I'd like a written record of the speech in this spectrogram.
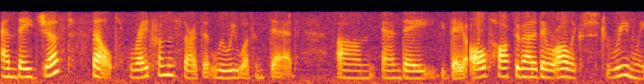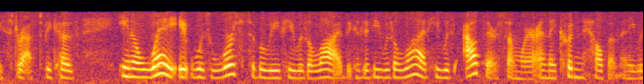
and they just felt right from the start that Louis wasn't dead. Um, and they they all talked about it. They were all extremely stressed because in a way, it was worse to believe he was alive because if he was alive, he was out there somewhere and they couldn't help him, and he was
